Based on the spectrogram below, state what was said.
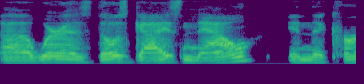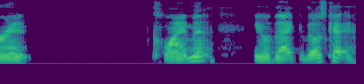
Uh, whereas those guys now in the current climate, you know that those kind.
